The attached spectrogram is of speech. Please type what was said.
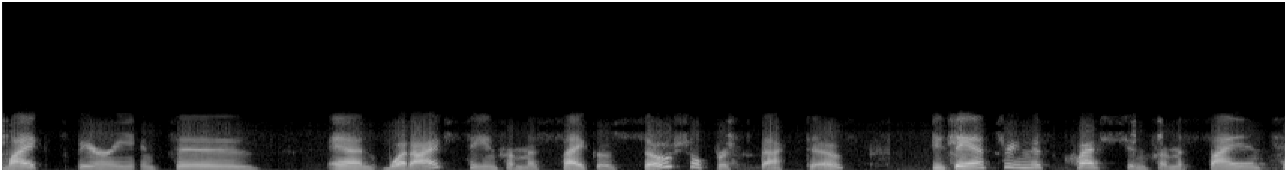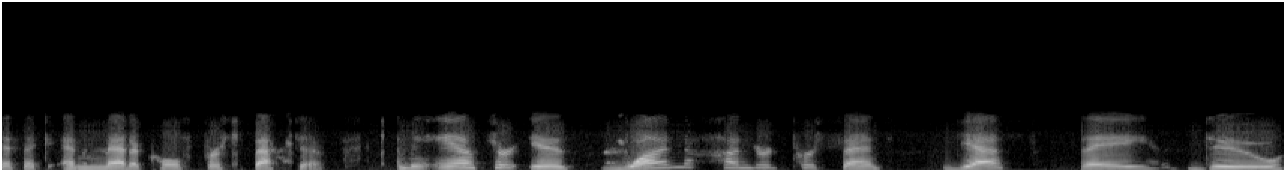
my experiences, and what I've seen from a psychosocial perspective. She's answering this question from a scientific and medical perspective. And the answer is 100% yes, they do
